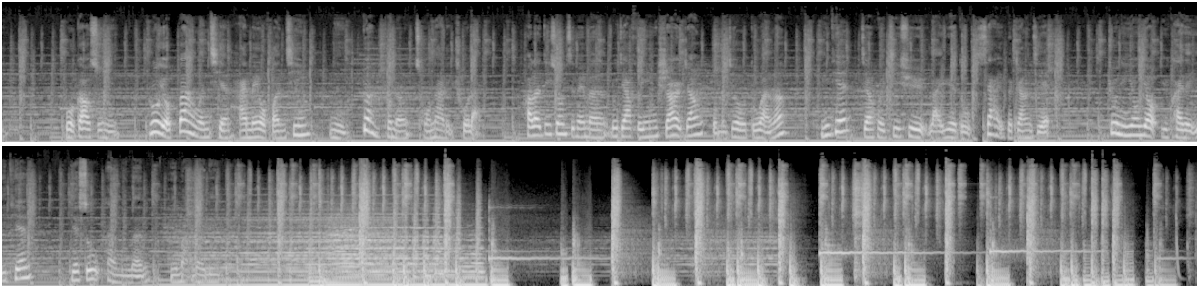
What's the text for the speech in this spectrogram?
我告诉你。若有半文钱还没有还清，你断不能从那里出来。好了，弟兄姊妹们，《路加福音》十二章我们就读完了，明天将会继续来阅读下一个章节。祝你拥有愉快的一天，耶稣爱你们，以马内利。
